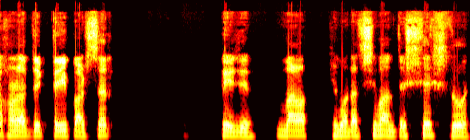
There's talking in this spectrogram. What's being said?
আপনারা দেখতেই পারছেন। এই যে বর্ডার সীমান্তের শেষ রোড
